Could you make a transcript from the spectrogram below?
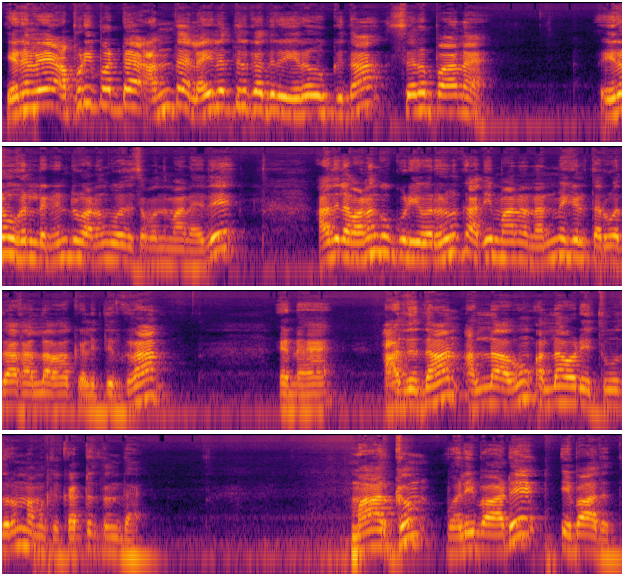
எனவே அப்படிப்பட்ட அந்த லைலத்தில் கதிர் இரவுக்கு தான் சிறப்பான இரவுகளில் நின்று வணங்குவது சம்பந்தமான இது அதில் வணங்கக்கூடியவர்களுக்கு அதிகமான நன்மைகள் தருவதாக அல்லாஹ் வாக்களித்திருக்கிறான். என்ன? அதுதான் அல்லாவும் அல்லாஹ்வுடைய தூதரும் நமக்கு கற்றுத்தந்த மார்க்கம் வழிபாடு இபாதத்.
